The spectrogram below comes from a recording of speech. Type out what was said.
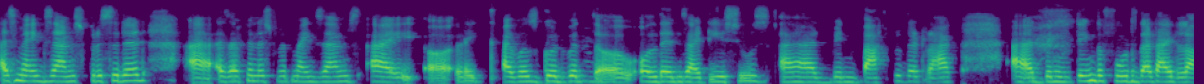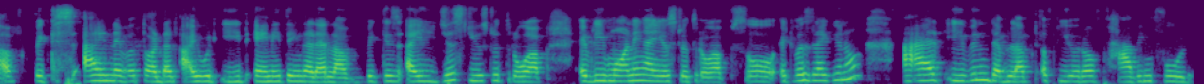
as my exams proceeded. Uh, as I finished with my exams, I uh, like I was good with Mm. uh, all the anxiety issues. I had been back to the track. I had been eating the food that I loved because I never thought that I would eat anything that I loved because I just used to throw up. Every morning I used to throw up. So it was like, you know, I had even developed a fear of having food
